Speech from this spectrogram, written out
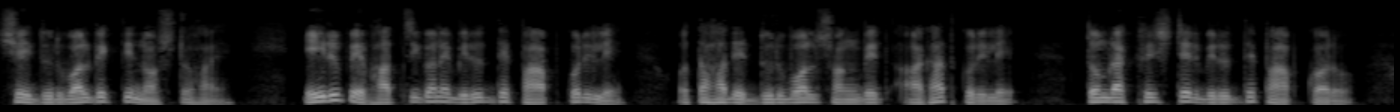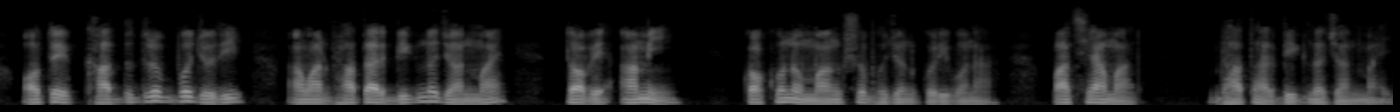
সেই দুর্বল ব্যক্তি নষ্ট হয়। এইরূপে ভাতৃগণের বিরুদ্ধে পাপ করিলে ও তাহাদের দুর্বল সংবেদ আঘাত করিলে তোমরা খ্রিস্টের বিরুদ্ধে পাপ করো। অতএব খাদ্যদ্রব্য যদি আমার ভ্রাতার বিঘ্ন জন্মায়, তবে আমি কখনো মাংস ভোজন করিব না, পাছে আমার ভ্রাতার বিঘ্ন জন্মাই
